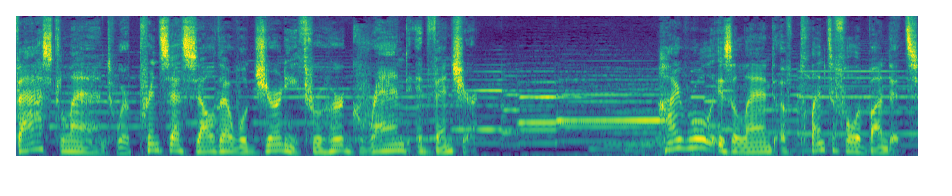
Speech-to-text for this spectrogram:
vast land where Princess Zelda will journey through her grand adventure. Hyrule is a land of plentiful abundance.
